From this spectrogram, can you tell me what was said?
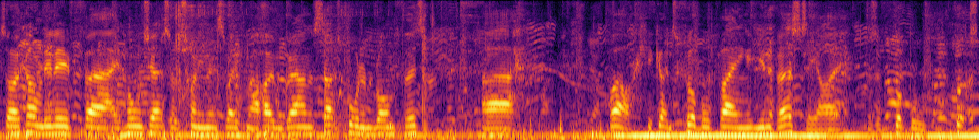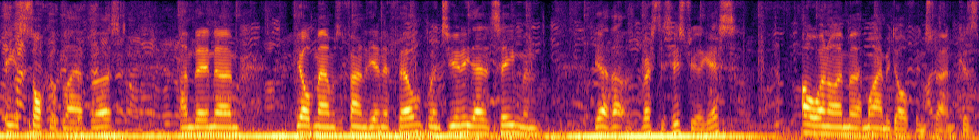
So I currently live uh, in Hornchurch, sort of 20 minutes away from our home ground and such. Born in Romford. Uh, well, you got into football playing at university. I was a football, foot, soccer player first, and then um, the old man was a fan of the NFL. Went to uni, they had a team, and yeah, that was the rest is history, I guess. Oh, and I'm a Miami Dolphins fan because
